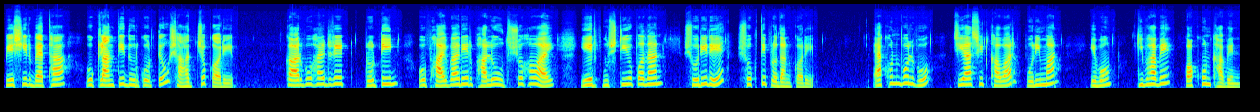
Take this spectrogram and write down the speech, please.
পেশির ব্যথা ও ক্লান্তি দূর করতেও সাহায্য করে। কার্বোহাইড্রেট, প্রোটিন ও ফাইবারের ভালো উৎস হওয়ায় এর পুষ্টি উপাদান শরীরে শক্তি প্রদান করে। এখন বলব, চিয়া সিড খাওয়ার পরিমাণ এবং কীভাবে কখন খাবেন।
